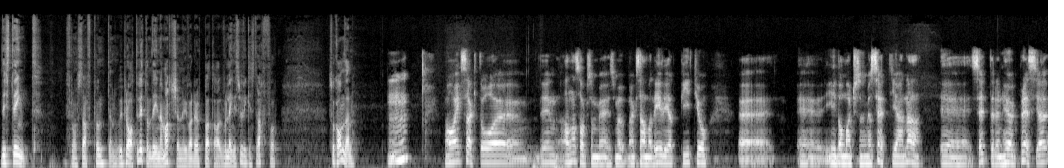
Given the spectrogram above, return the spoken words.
distinkt från straffpunkten. Och vi pratade lite om det innan matchen när vi var där uppe. Att ja, det var länge sedan vi fick en straff. Och så kom den. Mm. Ja, exakt. Och eh, det är en annan sak som är, som är uppmärksammad. Det är det att Piteå eh, eh, i de matcher som jag sett gärna eh, sätter en hög press. Jag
